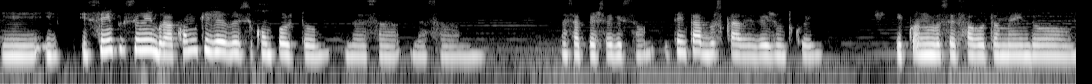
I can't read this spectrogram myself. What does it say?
e, e, e sempre se lembrar como que Jesus se comportou nessa nessa nessa perseguição e tentar buscar viver junto com ele. E quando você falou também do,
